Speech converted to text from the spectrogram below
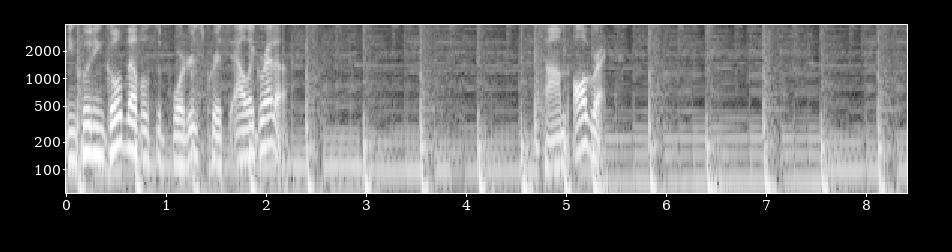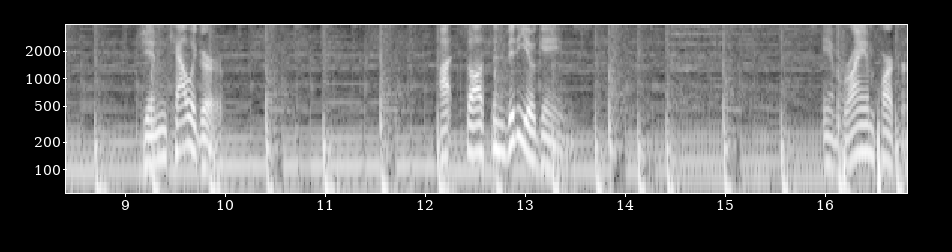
including gold level supporters Chris Allegretta, Tom Albrecht, Jim Callagher, Hot Sauce and Video Games, and Brian Parker.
